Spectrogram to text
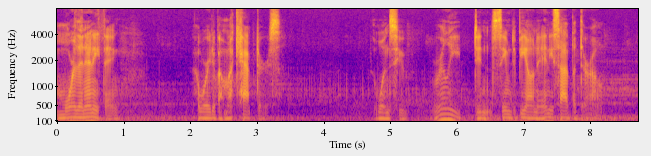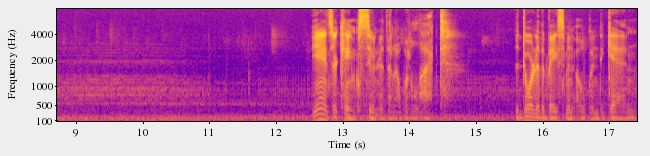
more than anything, I worried about my captors. The ones who really didn't seem to be on any side but their own. The answer came sooner than I would have liked. The door to the basement opened again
